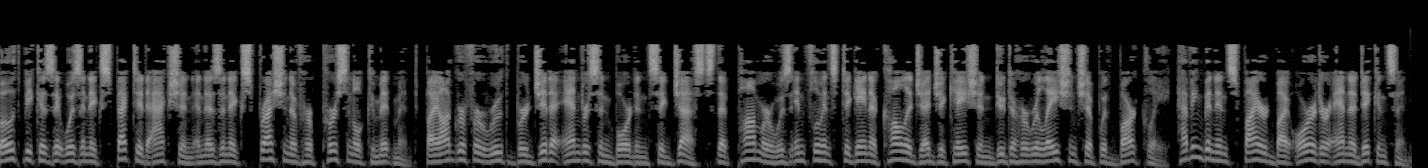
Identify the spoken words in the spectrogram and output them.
both because it was an expected action and as an expression of her personal commitment. Biographer Ruth Birgitta Anderson Bordin suggests that Palmer was influenced to gain a college education due to her relationship with Barclay, having been inspired by orator Anna Dickinson,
